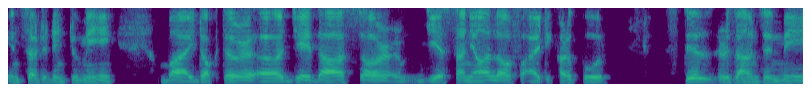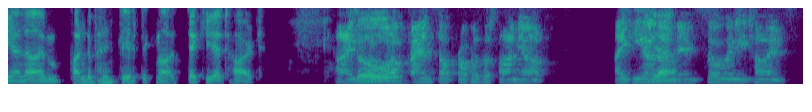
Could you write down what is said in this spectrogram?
inserted into me by Dr. Uh, Jay Das or G.S. Sanyal of IIT Kharagpur still resounds in me, and I'm fundamentally a techno- techie at heart. I so, know a lot of fans of Professor Sanyal. I hear yeah. that name so many times.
